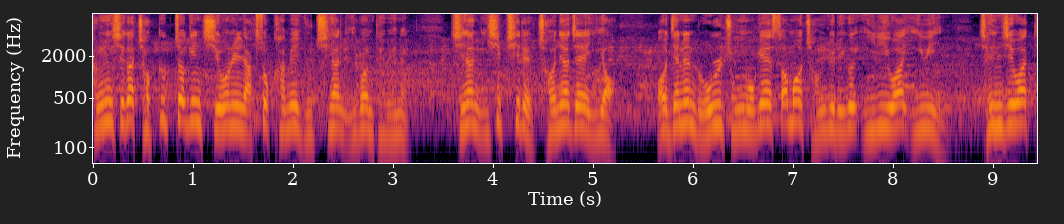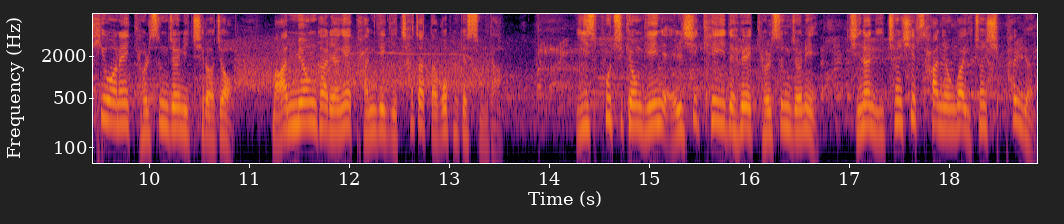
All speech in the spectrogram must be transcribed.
강릉시가 적극적인 지원을 약속하며 유치한 이번 대회는 지난 27일 전야제에 이어 어제는 롤 종목의 서머 정규리그 1위와 2위인 젠지와 T1의 결승전이 치러져 만 명 가량의 관객이 찾았다고 밝혔습니다. e스포츠 경기인 LCK 대회 결승전이 지난 2014년과 2018년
